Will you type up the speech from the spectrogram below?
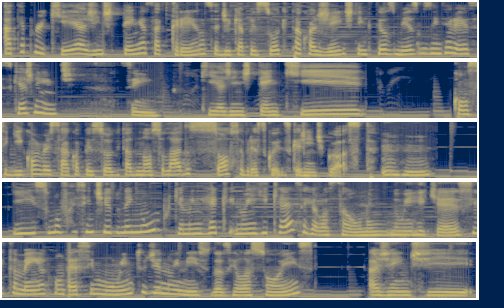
Até porque a gente tem essa crença de que a pessoa que tá com a gente tem que ter os mesmos interesses que a gente. Sim. Que a gente tem que conseguir conversar com a pessoa que tá do nosso lado só sobre as coisas que a gente gosta. Uhum. E isso não faz sentido nenhum, porque não, enrique, não enriquece a relação. Não... não enriquece e também acontece muito de no início das relações a gente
